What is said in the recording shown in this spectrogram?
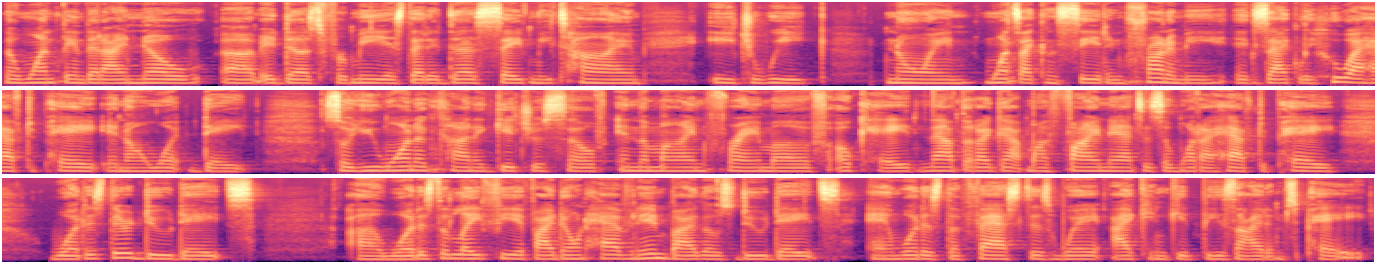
The one thing that I know uh, it does for me is that it does save me time each week, knowing once I can see it in front of me exactly who I have to pay and on what date. So you want to kind of get yourself in the mind frame of okay, now that I got my finances and what I have to pay, what is their due dates? Uh, what is the late fee if I don't have it in by those due dates? And what is the fastest way I can get these items paid?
